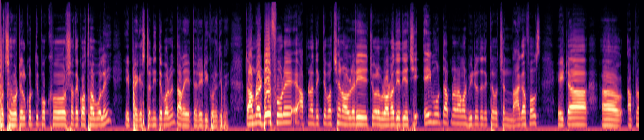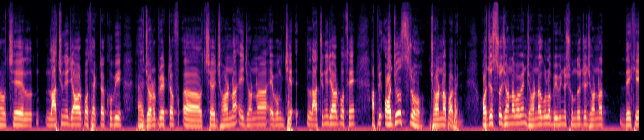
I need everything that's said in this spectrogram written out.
হচ্ছে হোটেল কর্তৃপক্ষর সাথে কথা বলেই এই প্যাকেজটা নিতে পারবেন তারা এটা রেডি করে দিবে। তো আমরা ডে ফোরে আপনারা দেখতে পাচ্ছেন অলরেডি চলে রওনা দিয়ে দিয়েছি। এই মুহূর্তে আপনারা আমার ভিডিওতে দেখতে পাচ্ছেন নাগা ফলস এইটা আপনার হচ্ছে লাচুংয়ে যাওয়ার পথে একটা খুবই জনপ্রিয় একটা হচ্ছে ঝর্ণা। এই ঝর্ণা এবং যে লাচুংয়ে যাওয়ার পথে আপনি অজস্র ঝর্ণা পাবেন। অজস্র ঝর্ণা পাবেন। ঝর্ণাগুলো বিভিন্ন সৌন্দর্য ঝর্ণা দেখে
